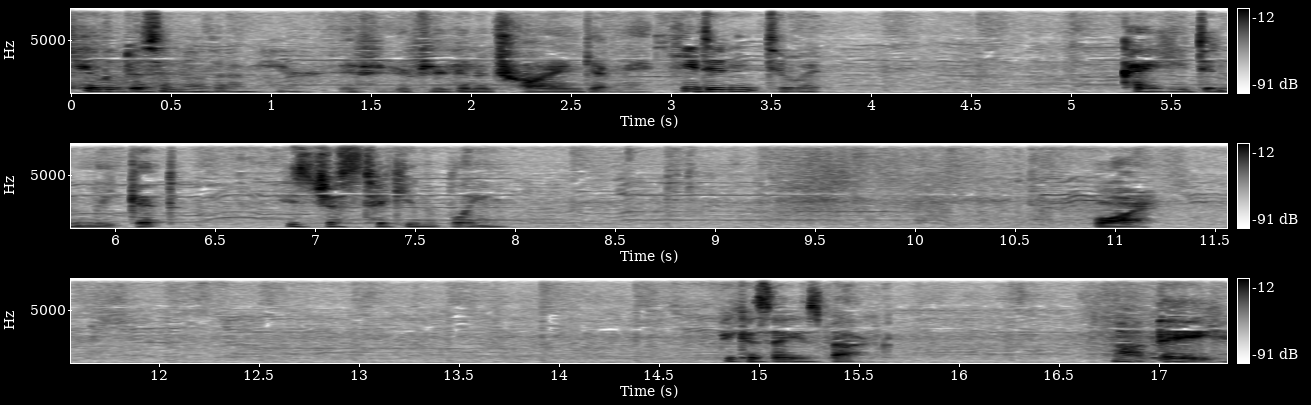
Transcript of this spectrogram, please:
Caleb doesn't know that I'm here. If, if you're gonna try and get me, He didn't do it. Okay, he didn't leak it. He's just taking the blame. Why? Because A is back. Not A,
